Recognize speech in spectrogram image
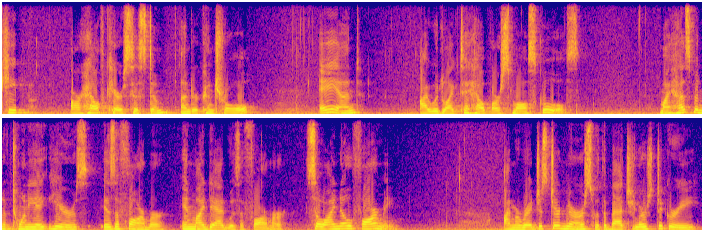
keep our healthcare system under control. And I would like to help our small schools. My husband of 28 years is a farmer, and my dad was a farmer, so I know farming. I'm a registered nurse with a bachelor's degree.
